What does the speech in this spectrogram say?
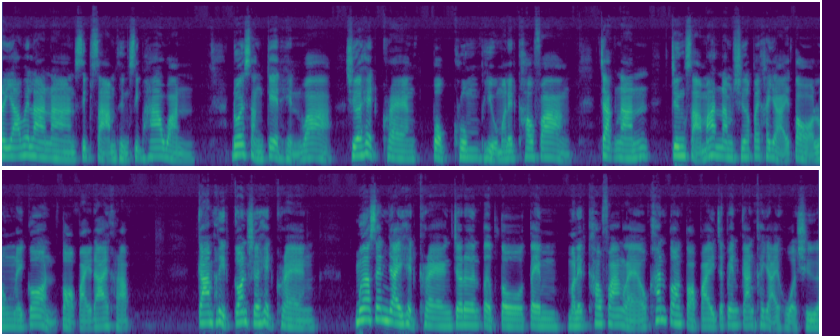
ระยะเวลานาน 13-15 วัน โดยสังเกตเห็นว่าเชื้อเห็ดแครงปกคลุมผิวเมล็ดข้าวฟ่าง จากนั้น จึงสามารถนำเชื้อไปขยายต่อลงในก้อนต่อไปได้ครับ การผลิตก้อนเชื้อเห็ดแครง เมื่อเส้นใยเห็ดแครงเจริญเติบโตเต็มเมล็ดข้าวฟ่างแล้ว ขั้นตอนต่อไปจะเป็นการขยายหัวเชื้อ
